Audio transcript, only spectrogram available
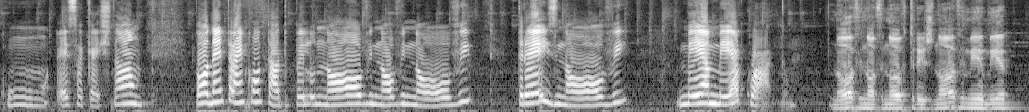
com essa questão, pode entrar em contato pelo 999 39 664. 999 39 664.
